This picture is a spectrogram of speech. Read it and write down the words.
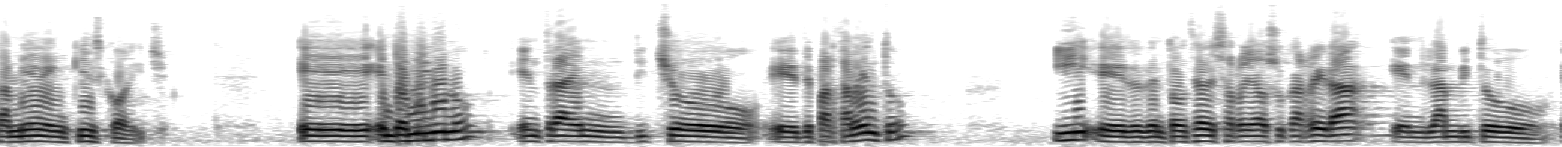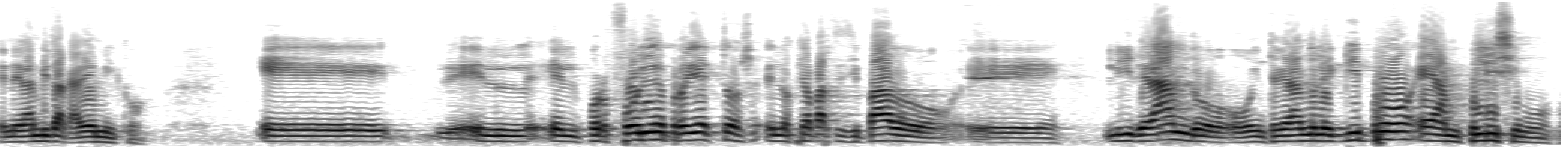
también en King's College. Eh, en 2001 entra en dicho eh, departamento y desde entonces ha desarrollado su carrera en el ámbito, en el ámbito académico. El, el, portfolio de proyectos en los que ha participado liderando o integrando el equipo es amplísimo.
